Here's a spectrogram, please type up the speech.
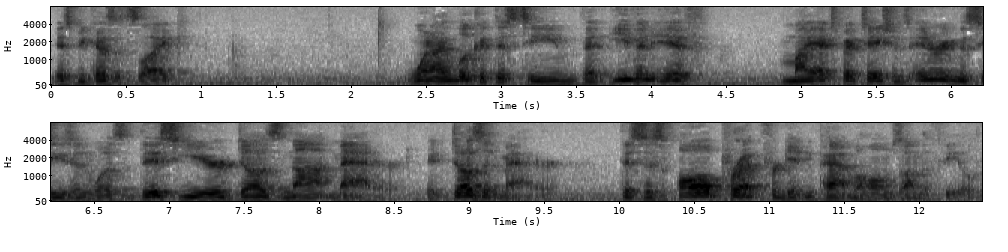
is because it's like when I look at this team, that even if my expectations entering the season was this year does not matter, it doesn't matter. This is all prep for getting Pat Mahomes on the field.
